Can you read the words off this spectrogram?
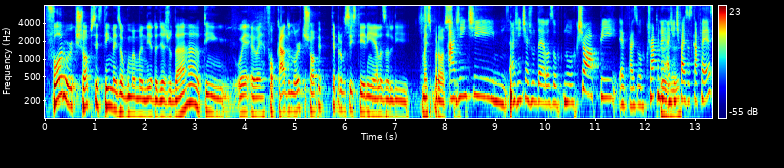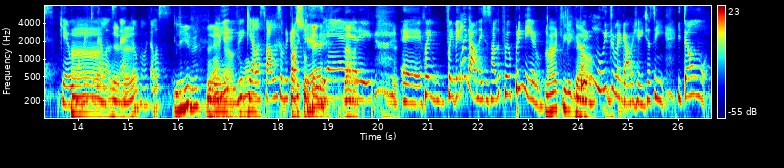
fora o workshop, vocês têm mais alguma maneira de ajudar? Tem, ou é, ou é focado no workshop até para vocês terem elas ali mais A próximas? gente, a gente ajuda elas no workshop, é, faz o workshop, né? A gente faz os cafés, que é o Uhum. Ah, momento delas, né? uhum. Que é o momento delas Livre. Legal. livre, que elas falam sobre o que elas quiserem. É, foi, foi bem legal, né? Esse sábado que foi o primeiro. Ah, que legal. Foi muito legal, gente. Assim, então, a-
